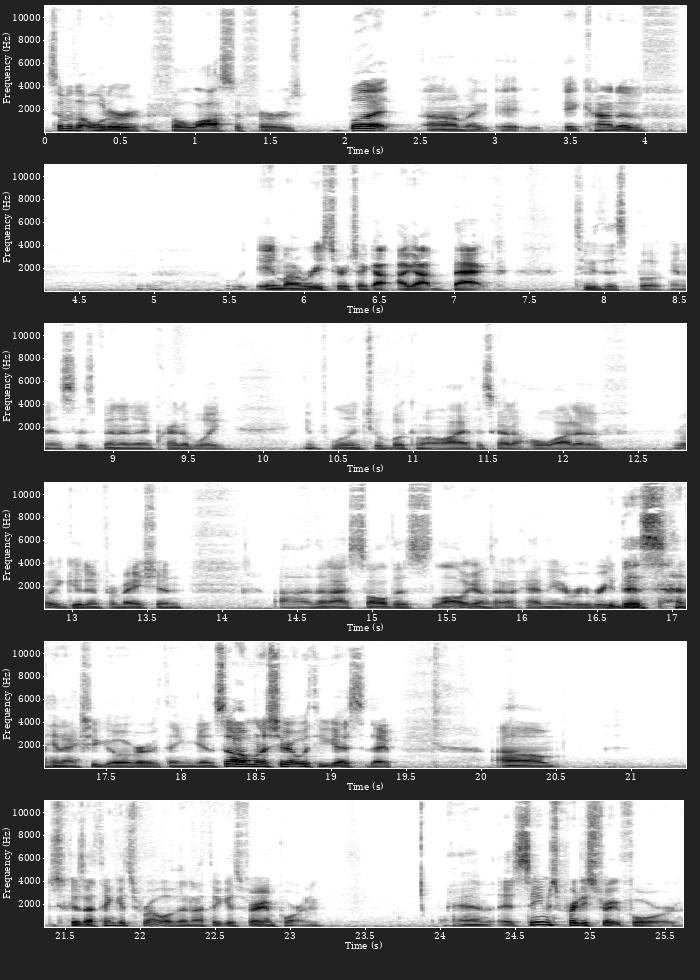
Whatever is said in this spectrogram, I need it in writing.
some of the older philosophers, but um, it, it, it kind of in my research, I got I got back to this book, and it's it's been an incredibly influential book in my life. It's got a whole lot of really good information. Uh, and then I saw this log, and I was like, okay, I need to reread this. I need to actually go over everything again. So I'm going to share it with you guys today, um, just because I think it's relevant. I think it's very important, and it seems pretty straightforward,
